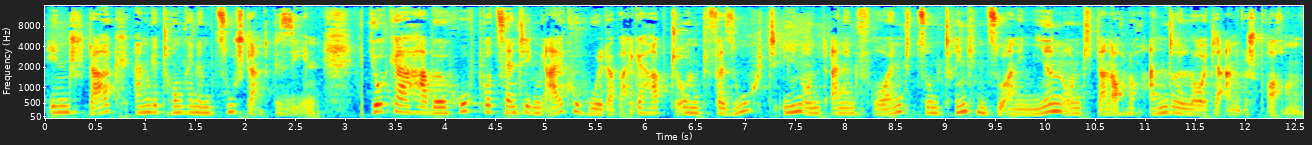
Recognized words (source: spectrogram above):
in stark angetrunkenem Zustand gesehen. Jurka habe hochprozentigen Alkohol dabei gehabt und versucht, ihn und einen Freund zum Trinken zu animieren und dann auch noch andere Leute angesprochen.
